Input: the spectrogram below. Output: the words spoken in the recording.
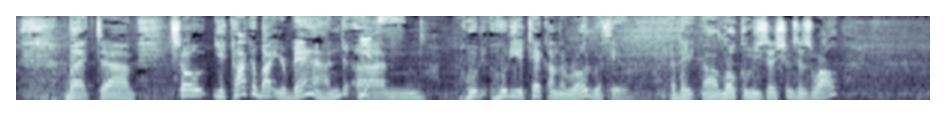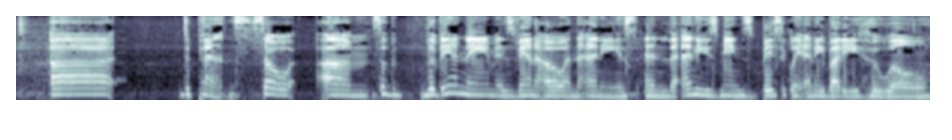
but um, so you talk about your band. Yes. Um, who who do you take on the road with you? Are they uh, local musicians as well? Uh, depends. So, um, so the the band name is Vanna O and the Ennies, and the Ennies means basically anybody who will,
